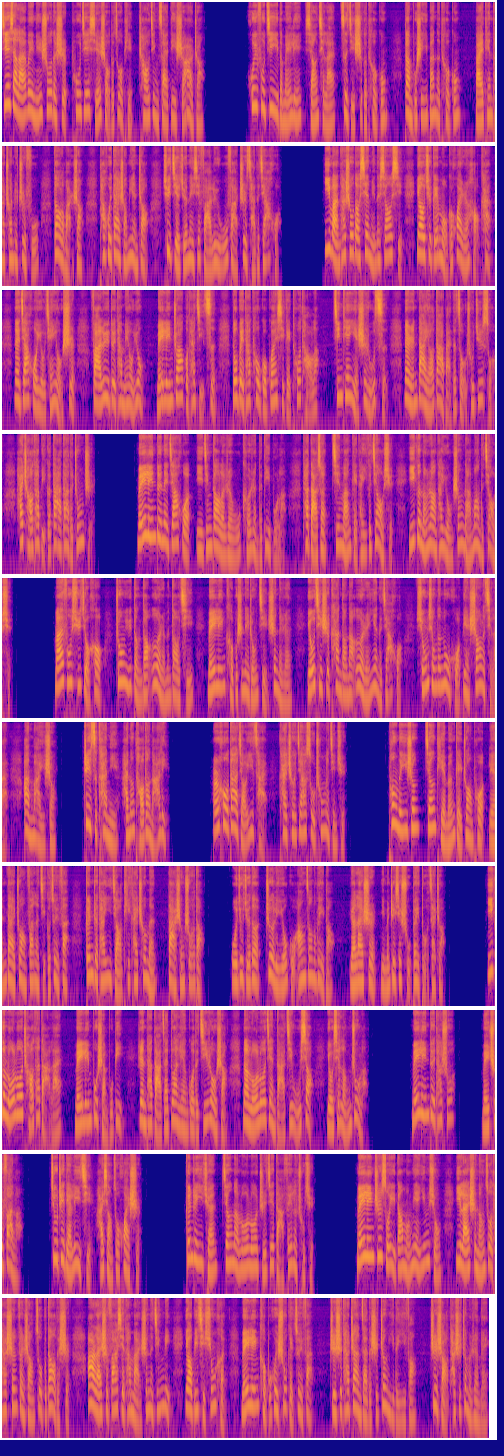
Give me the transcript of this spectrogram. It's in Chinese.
接下来为您说的是扑街写手的作品《超竞赛》第十二章。恢复记忆的梅林想起来自己是个特工，但不是一般的特工。白天他穿着制服，到了晚上他会戴上面罩去解决那些法律无法制裁的家伙。一晚，他收到县民的消息，要去给某个坏人好看。那家伙有钱有势，法律对他没有用。梅林抓过他几次，都被他透过关系给脱逃了。今天也是如此。那人大摇大摆地走出居所，还朝他比个大大的中指。梅林对那家伙已经到了忍无可忍的地步了。他打算今晚给他一个教训，一个能让他永生难忘的教训。埋伏许久后，终于等到恶人们到齐。梅林可不是那种谨慎的人，尤其是看到那恶人厌的家伙，熊熊的怒火便烧了起来，暗骂一声：“这次看你还能逃到哪里！”而后大脚一踩。开车加速冲了进去，砰的一声将铁门给撞破，连带撞翻了几个罪犯。跟着他一脚踢开车门，大声说道：“我就觉得这里有股肮脏的味道，原来是你们这些鼠辈躲在这。”一个罗罗朝他打来，梅林不闪不避，任他打在锻炼过的肌肉上。那罗罗见打击无效，有些愣住了。梅林对他说：“没吃饭了，就这点力气还想做坏事？”跟着一拳将那罗罗直接打飞了出去。梅林之所以当蒙面英雄，一来是能做他身份上做不到的事，二来是发泄他满身的精力。要比起凶狠，梅林可不会输给罪犯，只是他站在的是正义的一方，至少他是这么认为。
